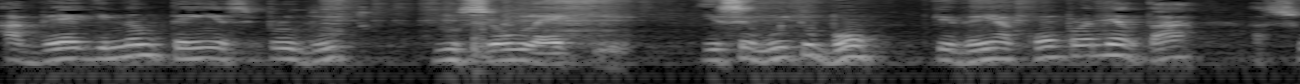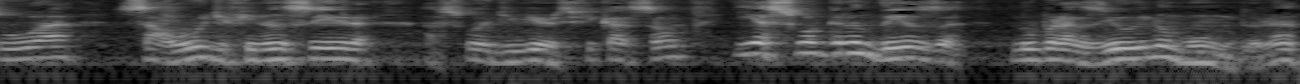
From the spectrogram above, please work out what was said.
a VEG não tem esse produto no seu leque. Isso é muito bom, porque vem a complementar a sua saúde financeira, a sua diversificação e a sua grandeza no Brasil e no mundo. Né?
